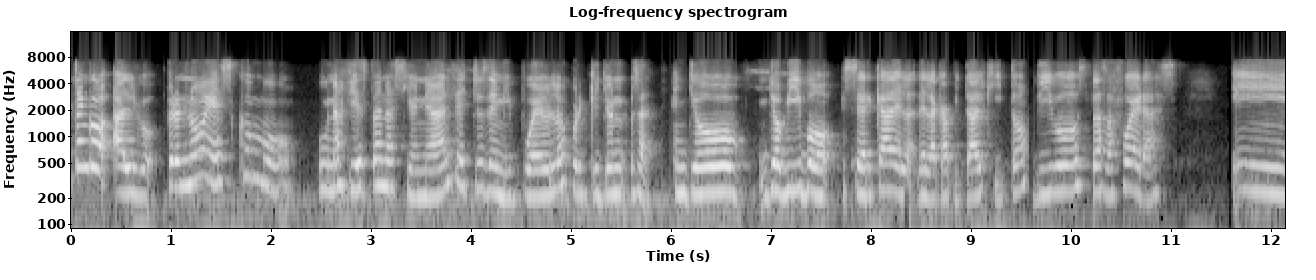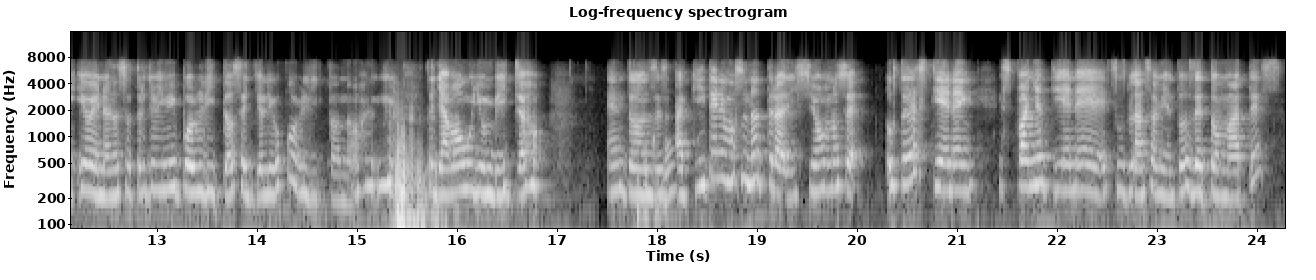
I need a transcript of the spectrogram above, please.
tengo algo, pero no es como una fiesta nacional, de hecho es de mi pueblo, porque yo, o sea, yo, yo vivo cerca de la, de la capital, Quito, vivo las afueras. Y, y, bueno, nosotros, yo vi mi pueblito, o sea, yo digo pueblito, ¿no? Se llama Uyumbicho. Entonces, aquí tenemos una tradición, no sé, ustedes tienen, España tiene sus lanzamientos de tomates.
